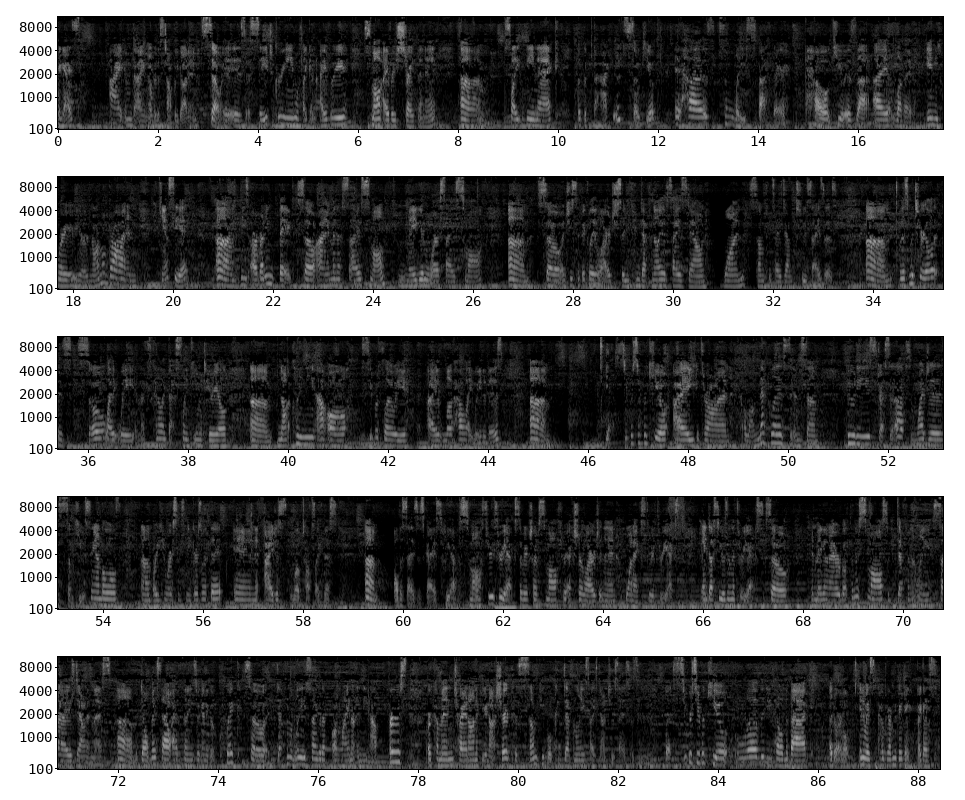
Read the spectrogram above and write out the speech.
Hey guys, I am dying over this top we got in. So it is a sage green with like an ivory, small ivory stripe in it, um, slight V-neck, but the back is so cute. It has some lace back there. How cute is that? I love it. And you can wear your normal bra and you can't see it. Um, these are running big, so I'm in a size small. Megan wore a size small. Um, so, and she's typically large, so you can definitely size down one, some can size down two sizes. Um, this material is so lightweight and that's kind of like that slinky material. Um, not clingy at all, super flowy. I love how lightweight it is. Um, yeah, super, super cute. I, you could throw on a long necklace and some booties, dress it up, some wedges, some cute sandals, um, or you can wear some sneakers with it. And I just love tops like this. Um, all the sizes, guys. We have small through 3X. So we actually have small through extra large and then 1X through 3X. And Dusty was in the 3X. So, and Megan and I were both in a small, so definitely size down in this. Um, don't miss out. I have feelings are gonna go quick. So definitely snag it up online or in the app first or come in, try it on if you're not sure because some people could definitely size down two sizes. But super, super cute. Love the detail in the back. Adorable. Anyways, I hope you're having a great day. Bye guys.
